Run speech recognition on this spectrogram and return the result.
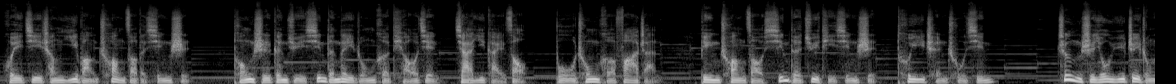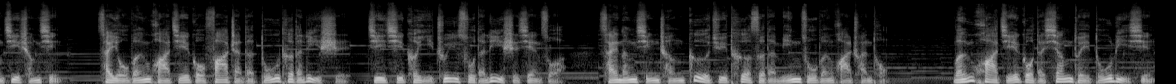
会继承以往创造的形式，同时根据新的内容和条件加以改造、补充和发展，并创造新的具体形式，推陈出新。正是由于这种继承性。才有文化结构发展的独特的历史及其可以追溯的历史线索，才能形成各具特色的民族文化传统。文化结构的相对独立性，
